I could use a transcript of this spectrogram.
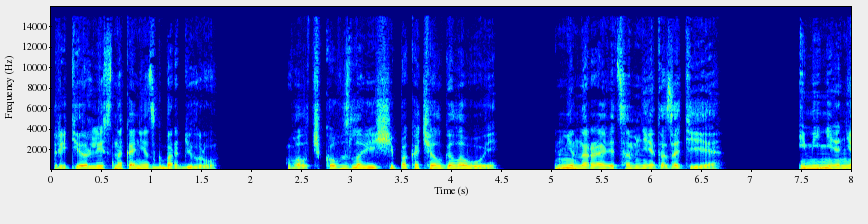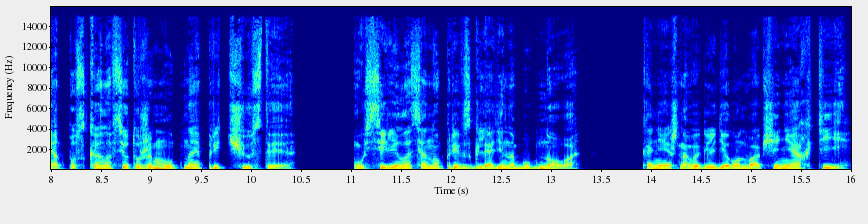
Притерлись, наконец, к бордюру. Волчков зловеще покачал головой. «Не нравится мне эта затея». И меня не отпускало все то же мутное предчувствие. Усилилось оно при взгляде на Бубнова. Конечно, выглядел он вообще не ахти,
